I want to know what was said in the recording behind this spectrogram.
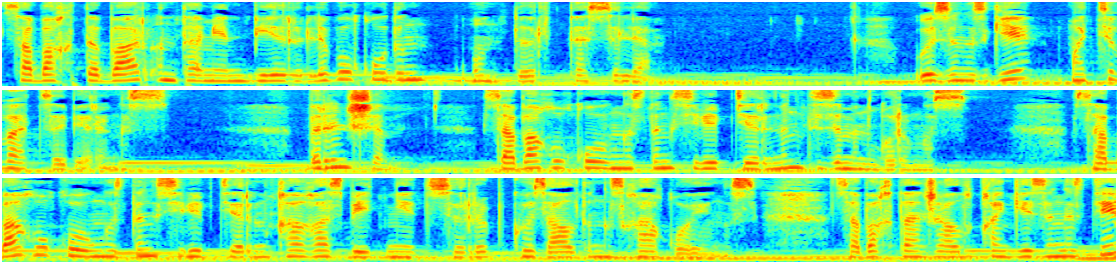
Сабақты бар ынтамен беріліп оқудың 14 тәсілі. Өзіңізге мотивация беріңіз. Бірінші сабақ оқуыңыздың себептерінің тізімін құрыңыз. Сабақ оқуыңыздың себептерін қағаз бетіне түсіріп көз алдыңызға қойыңыз. Сабақтан жалыққан кезіңізде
